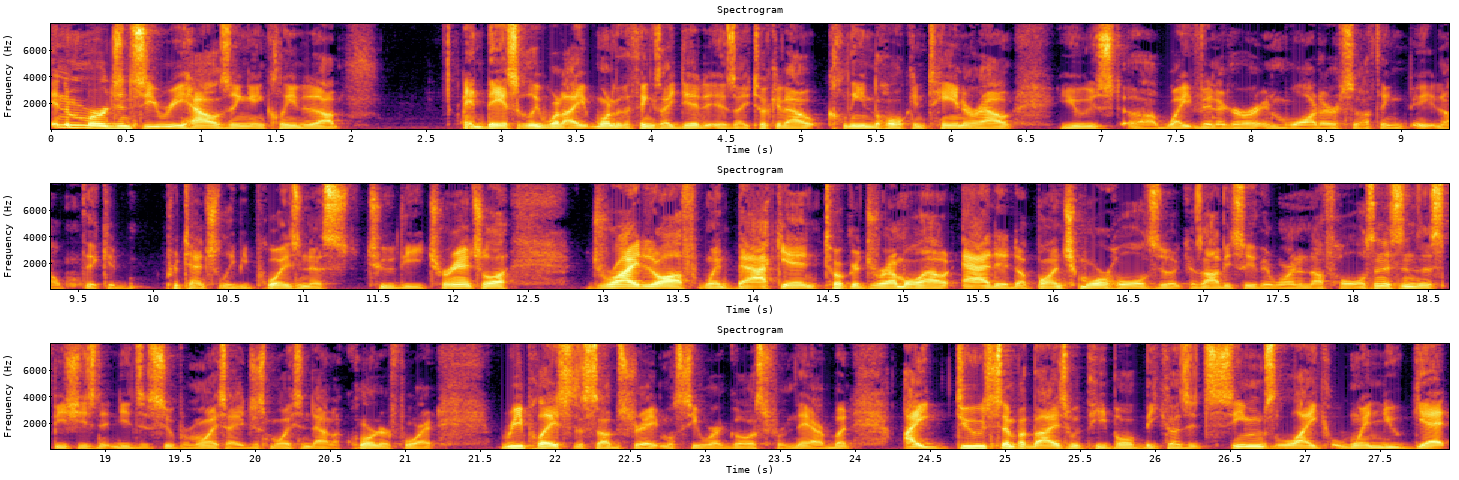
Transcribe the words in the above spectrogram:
an emergency rehousing and clean it up. And basically, what I one of the things I did is I took it out, cleaned the whole container out, used uh, white vinegar and water, so nothing you know that could potentially be poisonous to the tarantula dried it off, went back in, took a Dremel out, added a bunch more holes to it because obviously there weren't enough holes. And this isn't a species that needs it super moist. I just moistened down a corner for it, replaced the substrate, and we'll see where it goes from there. But I do sympathize with people because it seems like when you get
